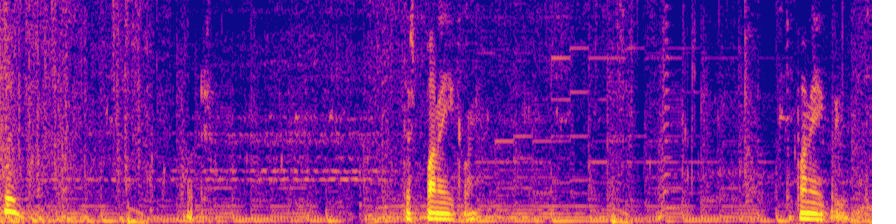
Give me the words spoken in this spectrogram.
Okei. Tässä paniikoin. Paniikoin juttu.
